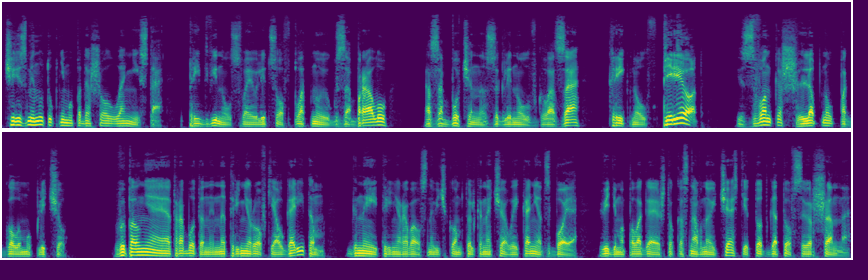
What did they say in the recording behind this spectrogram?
Через минуту к нему подошел ланиста, придвинул свое лицо вплотную к забралу, озабоченно заглянул в глаза, крикнул «Вперед!» и звонко шлепнул по голому плечу. Выполняя отработанный на тренировке алгоритм, Гней тренировал с новичком только начало и конец боя, видимо, полагая, что к основной части тот готов совершенно.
